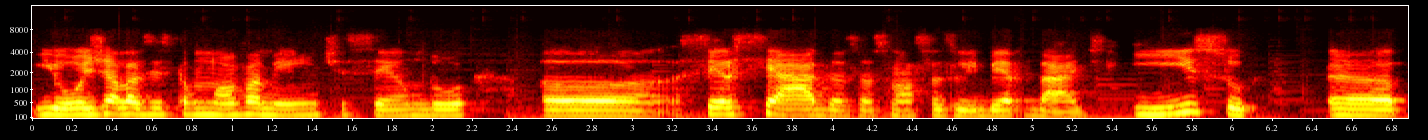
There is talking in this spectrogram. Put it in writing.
E hoje elas estão novamente sendo uh, cerceadas as nossas liberdades. E isso, uh,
